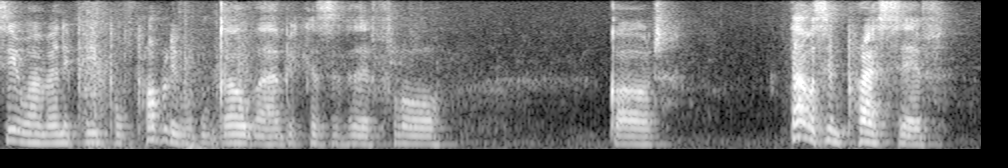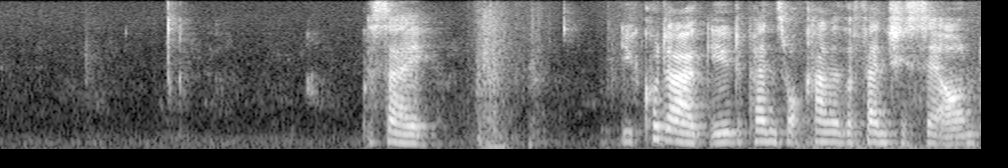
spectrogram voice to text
See why many people probably wouldn't go there because of the floor. God. That was impressive. Say, you could argue, depends what kind of the fence you sit on,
